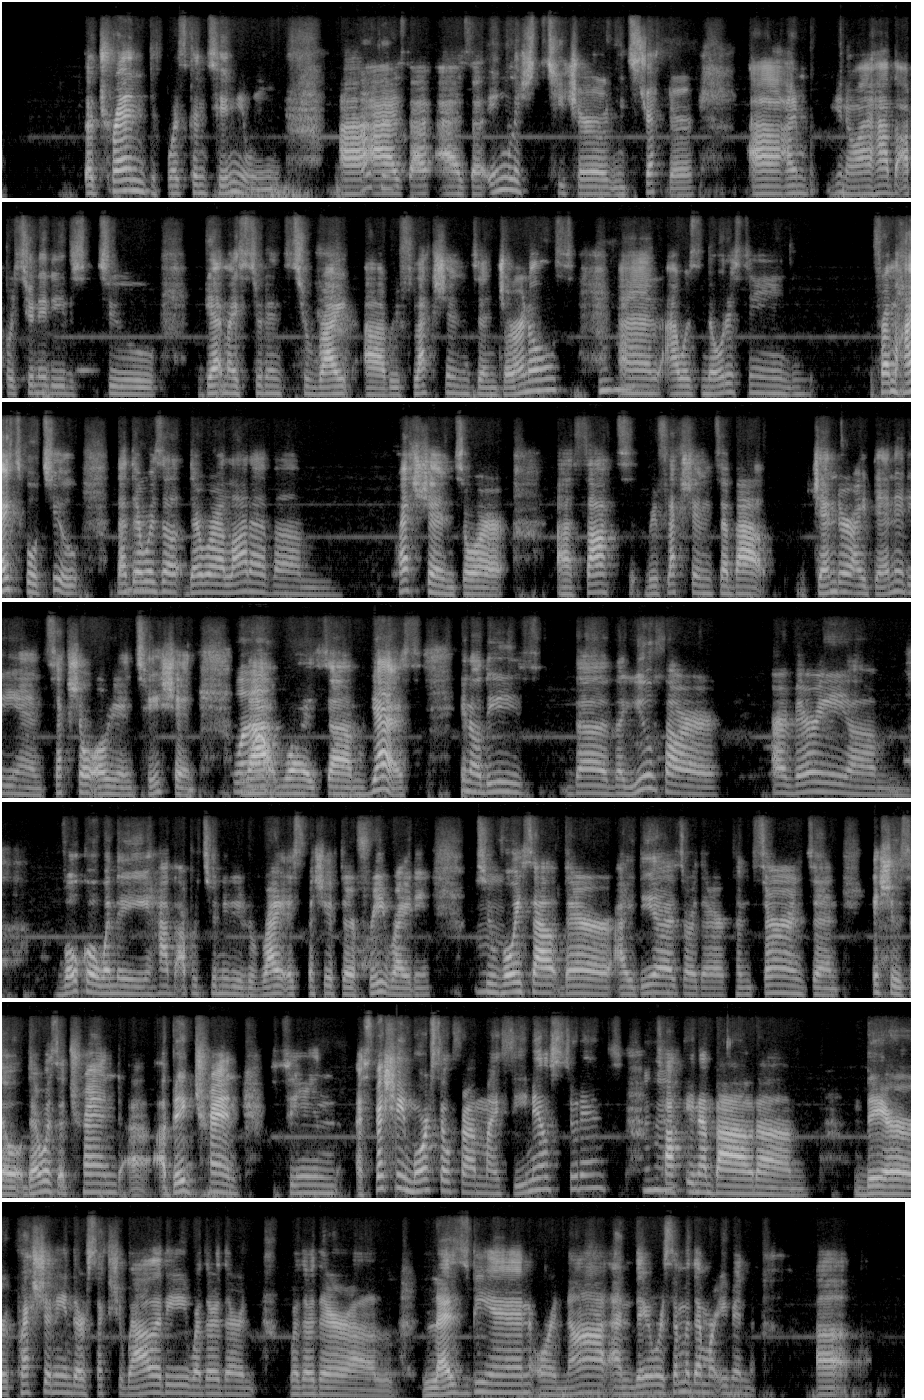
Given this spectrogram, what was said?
the trend was continuing. Uh, Okay. As a, as an English teacher instructor, uh, I'm you know I have the opportunities to get my students to write uh, reflections and journals Mhm. and I was noticing from high school too that there was a there were a lot of um, questions or uh, thoughts, reflections about gender identity and sexual orientation. That was um, yes, you know these the the youth are are very um, vocal when they have the opportunity to write, especially if they're free writing, to Mm. voice out their ideas or their concerns and issues. So there was a trend, uh, a big trend seen, especially more so from my female students, Mhm. talking about um, their questioning their sexuality, whether they're whether they're uh, lesbian or not, and there were some of them were even uh,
